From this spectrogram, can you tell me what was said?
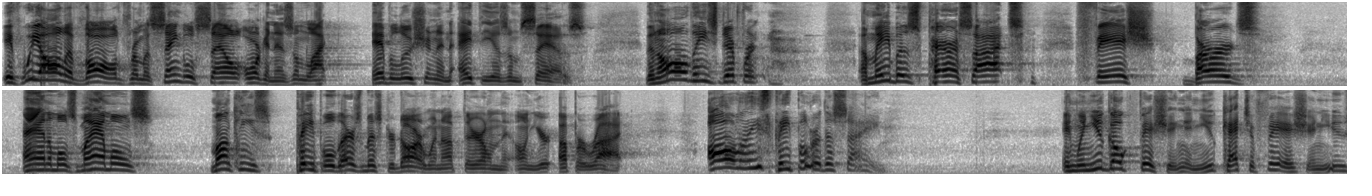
If we all evolved from a single cell organism like evolution and atheism says, then all these different amoebas, parasites, fish, birds, animals, mammals, monkeys, people. There's Mr. Darwin up there on, the, on your upper right. All of these people are the same. And when you go fishing and you catch a fish and you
